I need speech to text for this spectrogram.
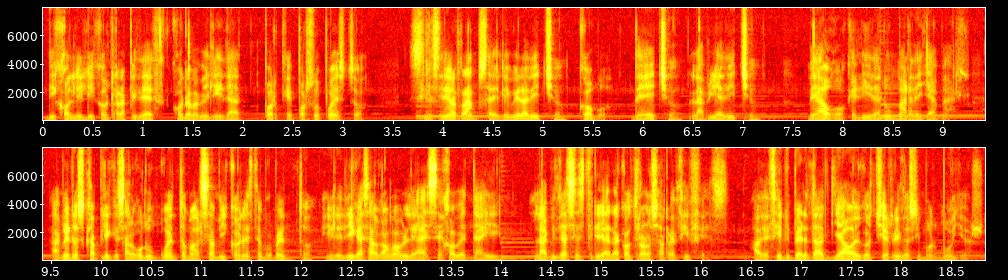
dijo Lily con rapidez, con amabilidad, porque, por supuesto, si el señor Ramsay le hubiera dicho, ¿cómo? De hecho, le habría dicho, me ahogo, querida, en un mar de llamas. A menos que apliques algún ungüento malsámico en este momento y le digas algo amable a ese joven de ahí, la vida se estrellará contra los arrecifes. A decir verdad ya oigo chirridos y murmullos.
